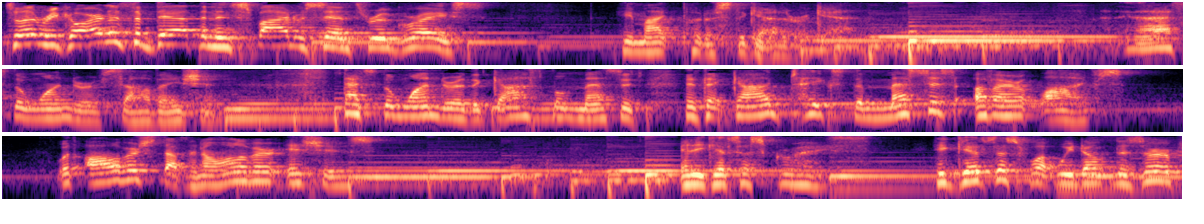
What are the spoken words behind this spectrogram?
So that regardless of death and in spite of sin, through grace, He might put us together again. That's the wonder of salvation. That's the wonder of the gospel message is that God takes the messes of our lives with all of our stuff and all of our issues, and He gives us grace. He gives us what we don't deserve.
